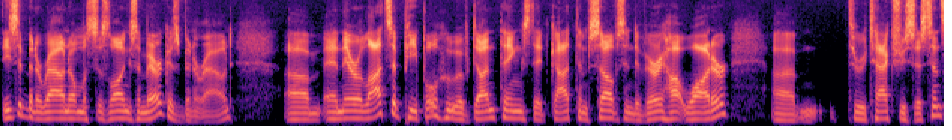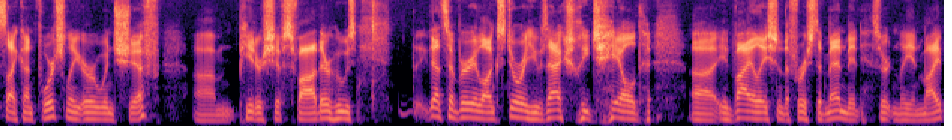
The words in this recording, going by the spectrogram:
These have been around almost as long as America's been around. Um, and there are lots of people who have done things that got themselves into very hot water. Um, through tax resistance, like unfortunately Irwin Schiff, um, Peter Schiff's father, who's that's a very long story. He was actually jailed uh, in violation of the First Amendment, certainly in my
